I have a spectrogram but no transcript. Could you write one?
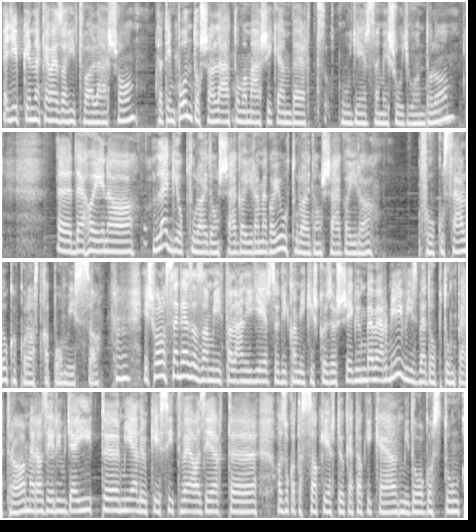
Egyébként nekem ez a hitvallásom, tehát én pontosan látom a másik embert, úgy érzem és úgy gondolom, de ha én a legjobb tulajdonságaira, meg a jó tulajdonságaira fókuszálok, akkor azt kapom vissza. Uh-huh. És valószínűleg ez az, ami talán így érződik a mi kis közösségünkben, mert mély vízbe dobtunk Petra, mert azért ugye itt mi előkészítve azért azokat a szakértőket, akikkel mi dolgoztunk,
